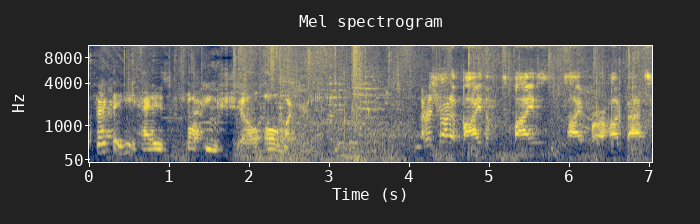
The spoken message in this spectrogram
the wall. His life steal. The fact that he had his fucking shell. Oh my god. I'm just trying to buy them, buy time for our Hun Batz.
